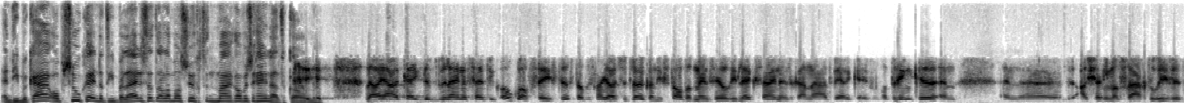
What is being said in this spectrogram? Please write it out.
en die elkaar opzoeken en dat die Berlijners dat allemaal zuchtend maar over zich heen laten komen. Nou ja, kijk, de Berlijners zijn natuurlijk ook wel feesters. Dat is nou juist het leuke aan die stad, dat mensen heel relaxed zijn en ze gaan na het werk even wat drinken. En, en eh, als je aan iemand vraagt hoe is het,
